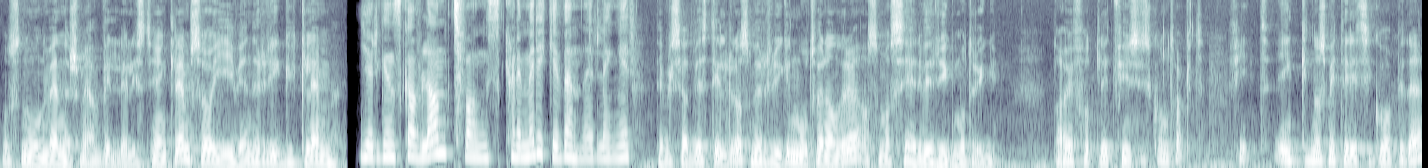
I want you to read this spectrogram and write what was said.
Hos noen venner som jeg har veldig lyst til å gi en klem, så gir vi en ryggklem. Jørgen Skavlan tvangsklemmer ikke venner lenger. Det vil si at vi stiller oss med ryggen mot hverandre, og så masserer vi rygg mot rygg. Da har vi fått litt fysisk kontakt. Fint. Ikke noe smitterisiko oppi det.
